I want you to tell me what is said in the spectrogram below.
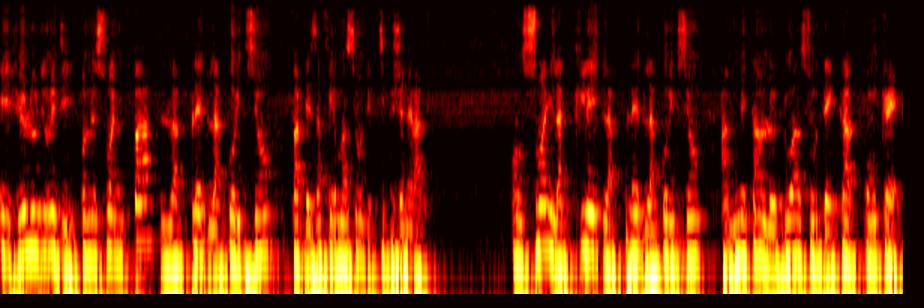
Et je le redis, on ne soigne pas la plaie de la corruption par des affirmations de type général. On soigne la, plaie de la corruption en mettant le doigt sur des cas concrets.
